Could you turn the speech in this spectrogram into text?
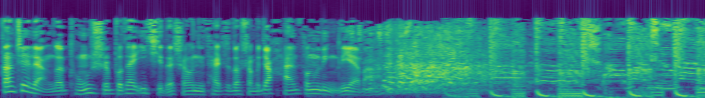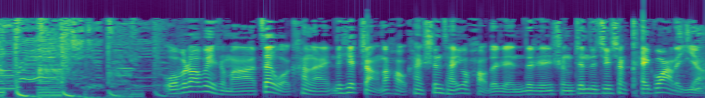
当这两个同时不在一起的时候，你才知道什么叫寒风凛冽吧。我不知道为什么啊，在我看来，那些长得好看、身材又好的人的人生，真的就像开挂了一样。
